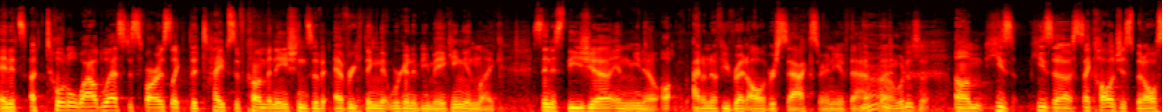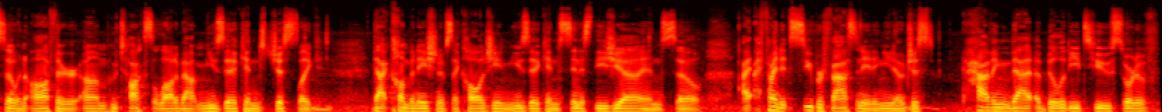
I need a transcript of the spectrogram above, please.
And it's a total wild west as far as like the types of combinations of everything that we're going to be making, and like synesthesia, and you know, I don't know if you've read Oliver Sacks or any of that. No, but- what is it? um, he's he's a psychologist, but also an author um, who talks a lot about music and just like that combination of psychology and music and synesthesia. And so I, I find it super fascinating. You know, just having that ability to sort of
